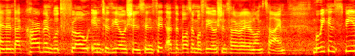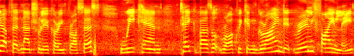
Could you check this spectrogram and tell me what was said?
and then that carbon would flow into the oceans and sit at the bottom of the ocean for a very long time. But we can speed up that naturally occurring process. We can take basalt rock, we can grind it really finely,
